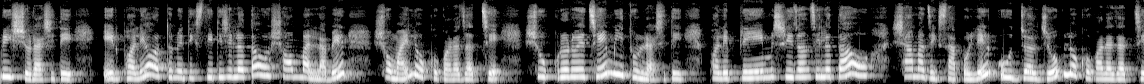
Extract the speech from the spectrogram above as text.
বৃশ্য রাশিতে। এর ফলে অর্থনৈতিক স্থিতিশীলতা ও সম্মান লাভের সময় লক্ষ্য করা যাচ্ছে। শুক্র রয়েছে মিথুন রাশিতে। ফলে প্রেম, সৃজনশীলতা ও সামাজিক সাফল্যের উজ্জ্বল যোগ লক্ষ্য করা যাচ্ছে।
